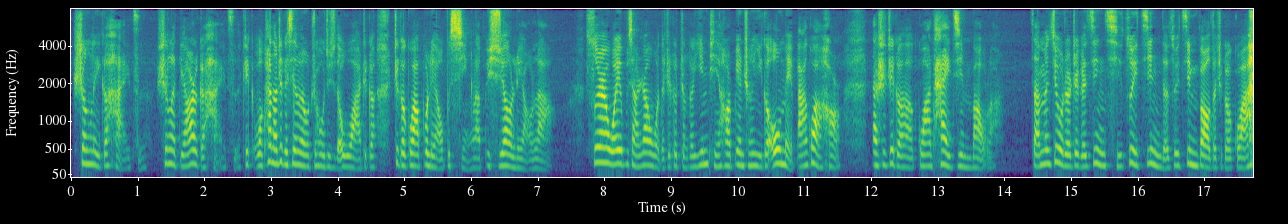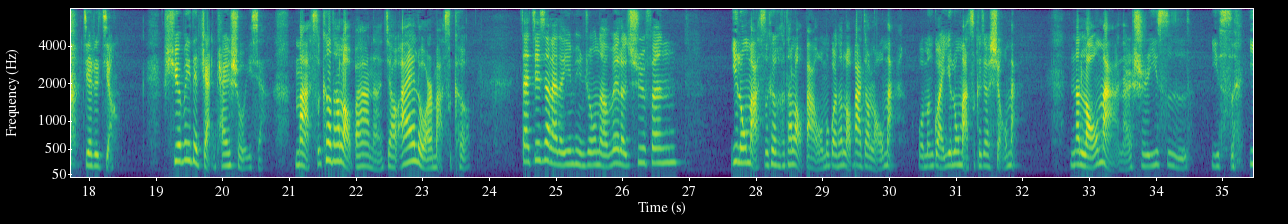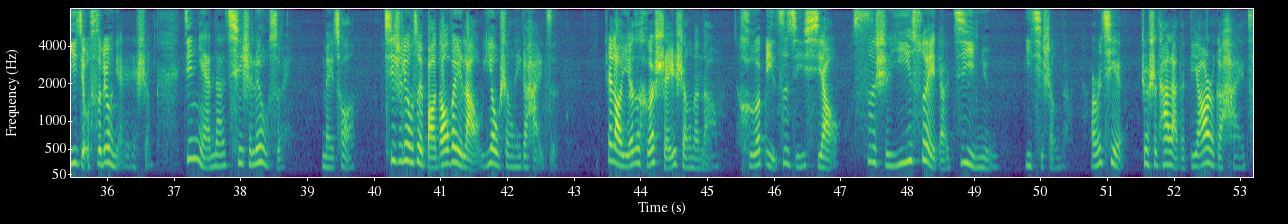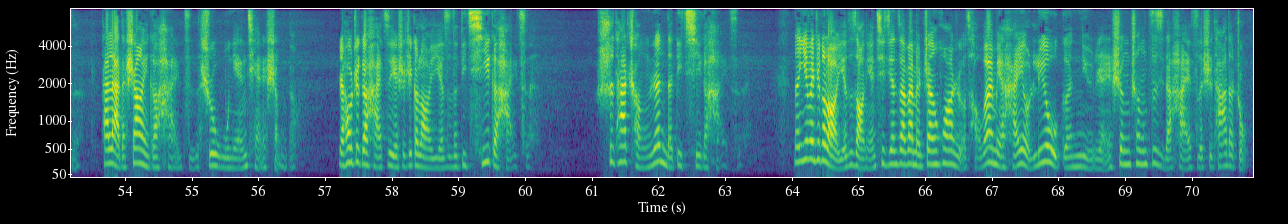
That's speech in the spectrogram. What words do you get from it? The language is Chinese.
生了一个孩子，生了第二个孩子。这个我看到这个新闻之后，就觉得哇，这个这个瓜不聊不行了，必须要聊了。虽然我也不想让我的这个整个音频号变成一个欧美八卦号，但是这个瓜太劲爆了。咱们就着这个近期最近的、最劲爆的这个瓜 接着讲，略微的展开说一下。马斯克他老爸呢叫埃罗尔·马斯克。在接下来的音频中呢，为了区分伊隆·马斯克和他老爸，我们管他老爸叫老马，我们管伊隆·马斯克叫小马。那老马呢，是一四一四一九四六年人生，今年呢七十六岁。没错，七十六岁宝刀未老，又生了一个孩子。这老爷子和谁生的呢？和比自己小四十一岁的继女一起生的，而且这是他俩的第二个孩子。他俩的上一个孩子是五年前生的，然后这个孩子也是这个老爷子的第七个孩子，是他承认的第七个孩子。那因为这个老爷子早年期间在外面沾花惹草，外面还有六个女人声称自己的孩子是他的种。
